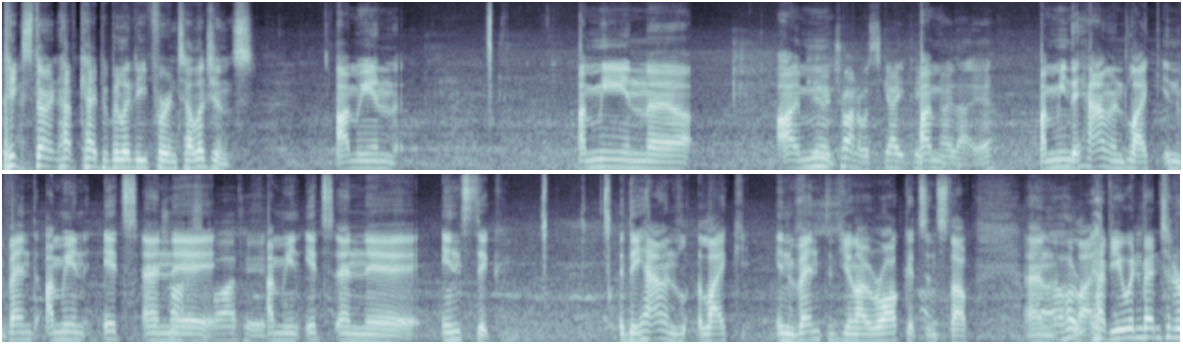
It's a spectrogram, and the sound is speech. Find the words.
Pigs don't have capability for intelligence. i mean i mean uh, i'm trying to escape here. I'm- that, yeah. I mean, they haven't like invent. I mean, it's an. Uh. I mean, it's an uh, instinct. They haven't like invented, you know, rockets and stuff. And like, Uh, have you invented a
